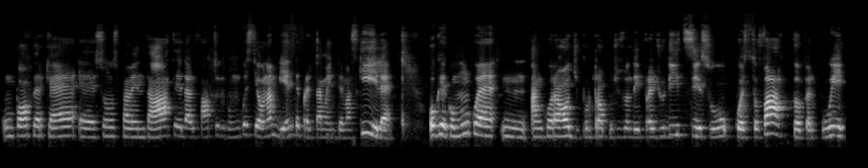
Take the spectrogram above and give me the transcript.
un po' perché eh, sono spaventate dal fatto che comunque sia un ambiente prettamente maschile o che comunque mh, ancora oggi purtroppo ci sono dei pregiudizi su questo fatto, per cui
